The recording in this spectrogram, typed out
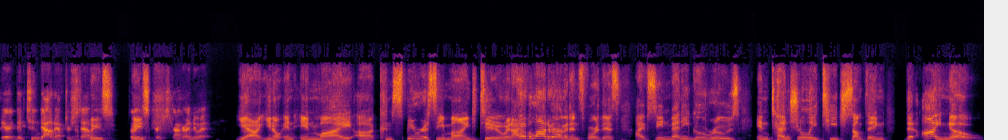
they're they've tuned out after yeah, step. Please, please. They're just not gonna do it. Yeah, you know, in in my uh, conspiracy mind too, and I have a lot of evidence for this. I've seen many gurus intentionally teach something that I know,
